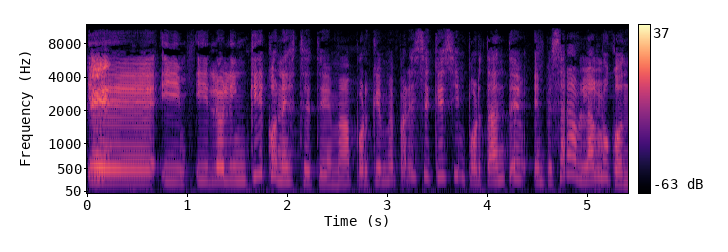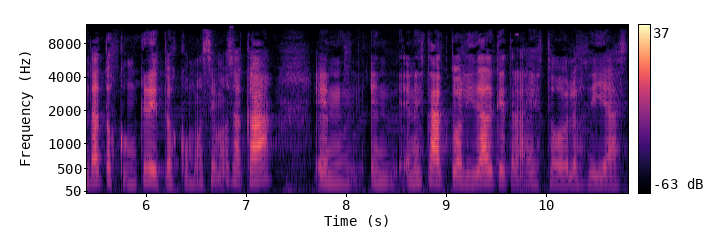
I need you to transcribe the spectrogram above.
Eh, y, lo linké con este tema porque me parece que es importante empezar a hablarlo con datos concretos, como hacemos acá en, en, esta actualidad que traes todos los días.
